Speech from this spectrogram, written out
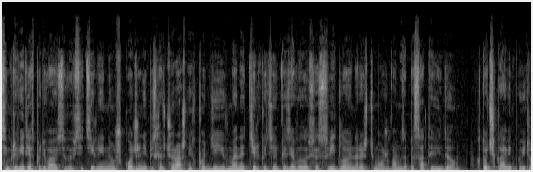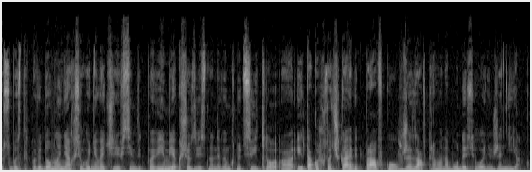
Всім привіт! Я сподіваюся, ви всі цілі і неушкоджені після вчорашніх подій. В мене тільки-тільки з'явилося світло, і нарешті можу вам записати відео. Хто чекає відповідь в особистих повідомленнях, сьогодні ввечері всім відповім, якщо, звісно, не вимкнуть світло. А, і також хто чекає відправку, вже завтра вона буде, сьогодні вже ніяк.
